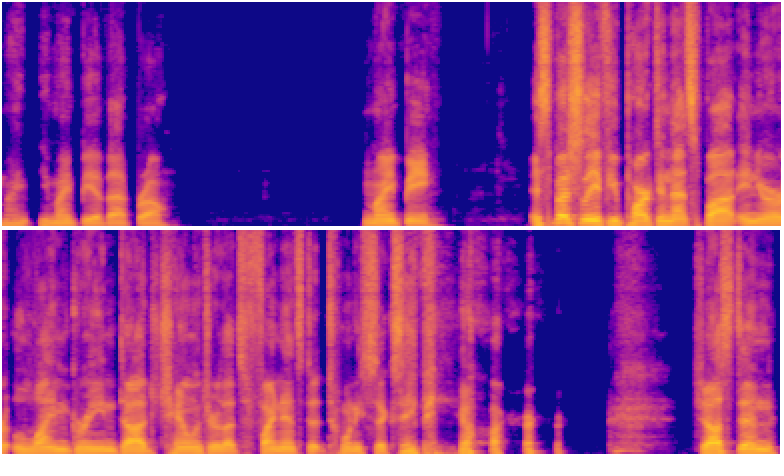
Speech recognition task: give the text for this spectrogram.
might you might be a vet, bro. Might be. Especially if you parked in that spot in your lime green Dodge Challenger that's financed at 26 APR. Justin,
